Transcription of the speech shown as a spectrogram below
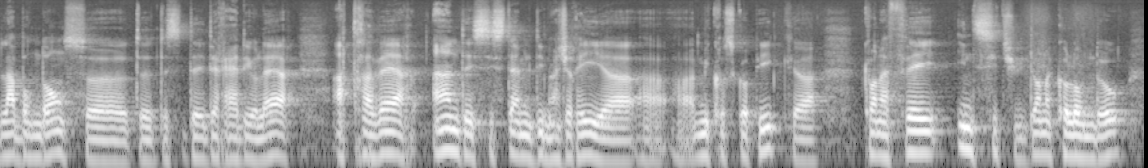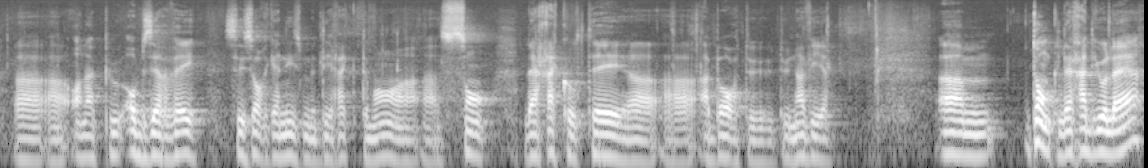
l'abondance euh, des radiolaires à travers un des systèmes d'imagerie euh, microscopique qu'on a fait in situ dans la colonne d'eau. on a pu observer ces organismes directement sans les récolter à bord du navire. Euh, donc, les radiolaires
